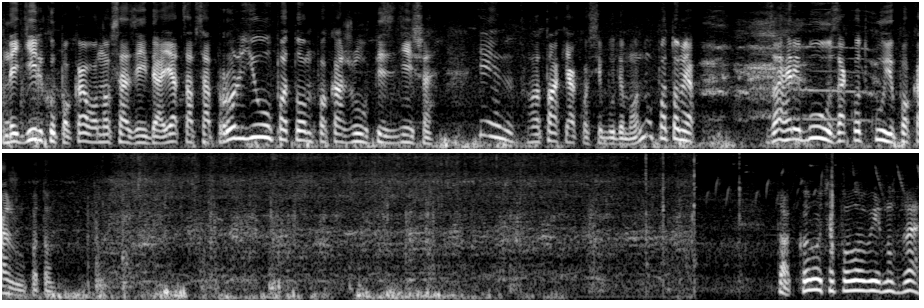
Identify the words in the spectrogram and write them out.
недільку, поки воно все зійде. Я це все пролью, потім покажу пізніше. І отак якось і будемо. Ну, потім я загребу, закоткую, покажу потім. Так, коротше, половину вже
